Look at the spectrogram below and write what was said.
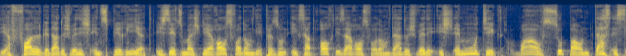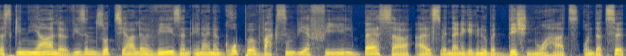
die Erfolge, dadurch werde ich inspiriert. Ich sehe zum Beispiel die Herausforderung, die Person X hat auch diese Herausforderung, dadurch werde ich ermutigt. Wow, super und das ist das Geniale. Wir sind soziale Wesen. In einer Gruppe wachsen wir viel besser, als wenn deine Gegenüber dich nur hat und that's it.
